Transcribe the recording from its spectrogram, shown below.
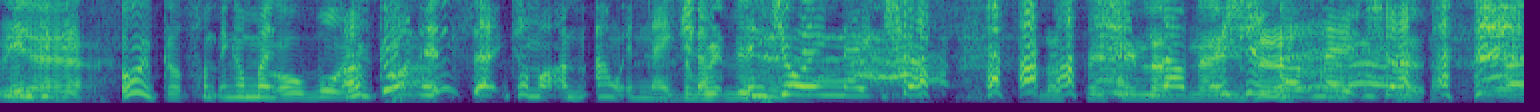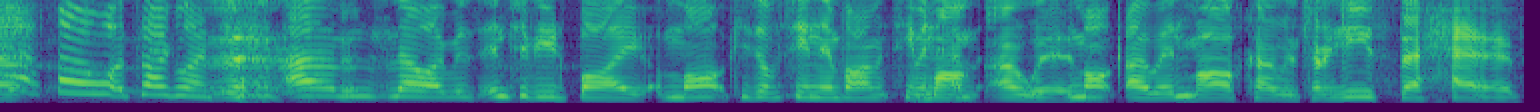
Yeah. Oh, I've got something on my. Oh, what I've got that? an insect. I'm, I'm out in nature, enjoying nature. love fishing, love, love nature. fishing, love nature. oh, what a tagline. Um, no, I was interviewed by Mark, who's obviously in the environment team. and, Mark um, Owen. Mark Owen. Mark Owen. So he's the head.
